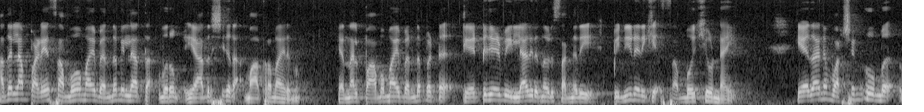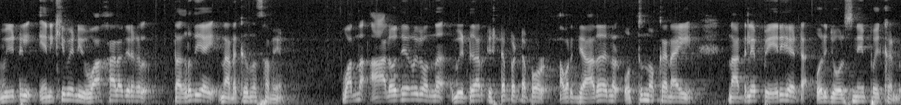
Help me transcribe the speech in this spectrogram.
അതെല്ലാം പഴയ സംഭവവുമായി ബന്ധമില്ലാത്ത വെറും യാദൃശികത മാത്രമായിരുന്നു. എന്നാൽ പാപമായി ബന്ധപ്പെട്ട് കേട്ടുകേഴ്വി ഇല്ലാതിരുന്ന ഒരു സംഗതി പിന്നീട് എനിക്ക് സംഭവിക്കുകയുണ്ടായി. ഏതാനും വർഷങ്ങൾക്ക് മുമ്പ് വീട്ടിൽ എനിക്ക് വേണ്ടി വിവാഹാലോചനകൾ തകൃതിയായി നടക്കുന്ന സമയം. വന്ന ആലോചനകളിൽ ഒന്ന് വീട്ടുകാർക്ക് ഇഷ്ടപ്പെട്ടപ്പോൾ അവർ ജാതകങ്ങൾ ഒത്തുനോക്കാനായി നാട്ടിലെ പേര് കേട്ട ഒരു ജ്യോത്സ്യനെ പോയി കണ്ടു.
